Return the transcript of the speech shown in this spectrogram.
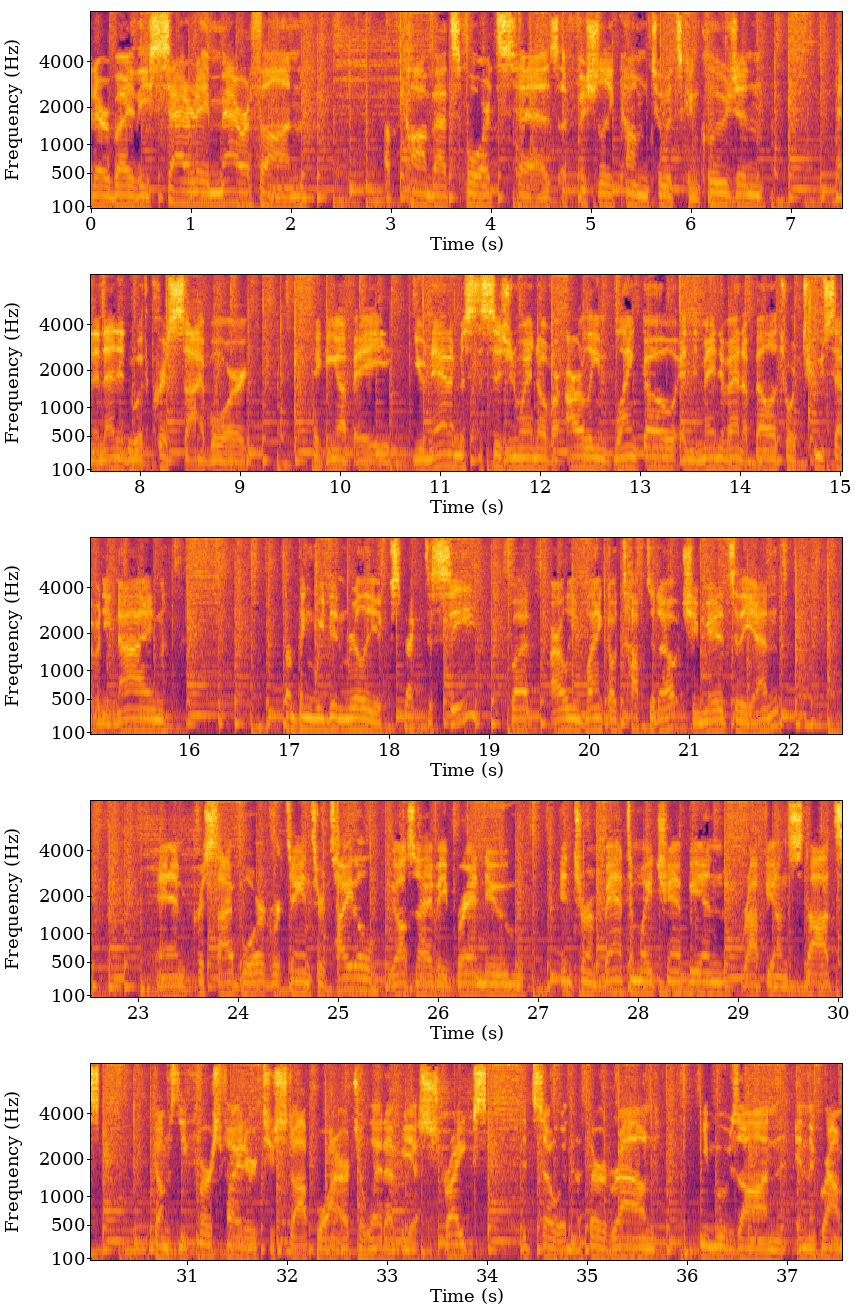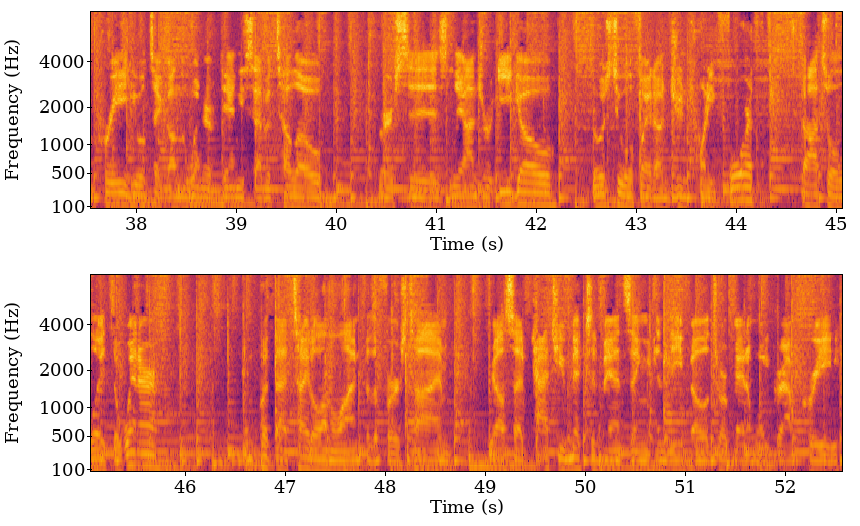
Right, everybody. The Saturday marathon of combat sports has officially come to its conclusion, and it ended with Cris Cyborg picking up a unanimous decision win over Arlene Blencowe in the main event of Bellator 279. Something we didn't really expect to see, but Arlene Blencowe toughed it out. She made it to the end. And Cris Cyborg retains her title. We also have a brand new interim bantamweight champion, Raufeon Stots, becomes the first fighter to stop Juan Archuleta via strikes. Did so in the third round. He moves on in the Grand Prix. He will take on the winner of Danny Sabatello versus Leandro Higo. Those two will fight on June 24th. Stotts will await the winner and put that title on the line for the first time. We also had Patchy Mix advancing in the Bellator Bantamweight Grand Prix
